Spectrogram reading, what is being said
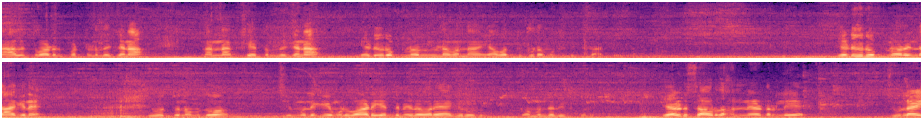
ನಾಲತ್ವಾಡದ ಪಟ್ಟಣದ ಜನ, ನನ್ನ ಕ್ಷೇತ್ರದ ಜನ ಯಡಿಯೂರಪ್ಪನವರ ಋಣವನ್ನು ಯಾವತ್ತೂ ಕೂಡ ಮುಗಿಸ್ಲಿಕ್ಕೆ ಸಾಧ್ಯ ಇಲ್ಲ. ಯಡಿಯೂರಪ್ಪನವರಿಂದಾಗಿನೇ ಇವತ್ತು ನಮ್ಮದು ಚಿಮ್ಮಲಿಗೆ ಮುಳುವಾಡಿಯತ್ತ ನೀರಾವರಿ ಆಗಿರೋದು ಗಮನದಲ್ಲಿ ಇಟ್ಕೊಳ್ಳಿ ಎರಡು ಸಾವಿರದ ಹನ್ನೆರಡರಲ್ಲಿ ಜುಲೈ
